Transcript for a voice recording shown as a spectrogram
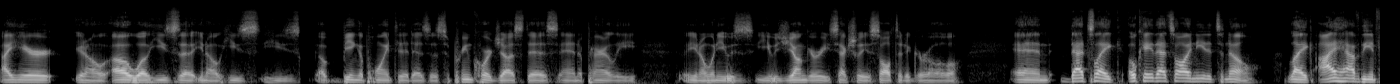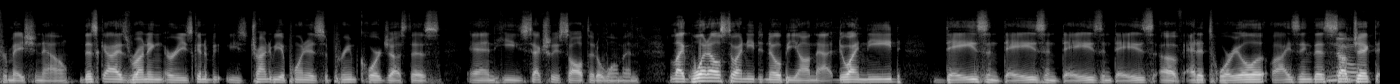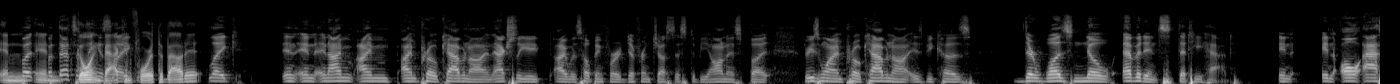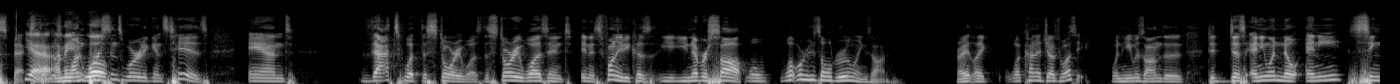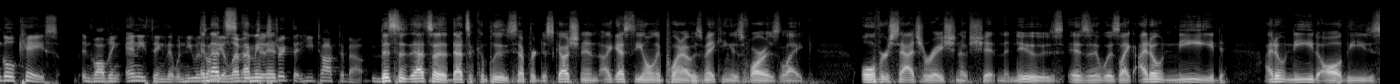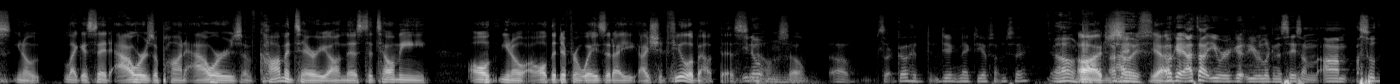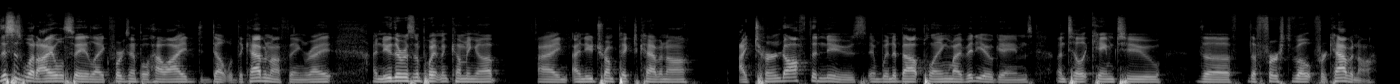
I hear, you know, oh well, he's, uh, you know, he's he's uh, being appointed as a Supreme Court justice, and apparently, you know, when he was he was younger, he sexually assaulted a girl, and that's like, okay, that's all I needed to know. Like I have the information now. This guy's running, or he's gonna be, he's trying to be appointed as Supreme Court justice, and he sexually assaulted a woman. Like, what else do I need to know beyond that? Do I need days and days and days and days of editorializing this No, subject and, but- and but that's going thing back like- and forth about it? like and, and, and I'm I'm I'm pro Kavanaugh and actually I was hoping for a different justice to be honest, but the reason why I'm pro Kavanaugh is because there was no evidence that he had in in all aspects. Yeah, there was I mean, one well- person's word against his and that's what the story was. The story wasn't and it's funny because you, you never saw well what were his old rulings on? Right? Like what kind of judge was he? When he was on the did, does anyone know any single case involving anything that when he was And on the 11th I mean, it- district that he talked about? this is that's a that's a completely separate discussion. And i guess the only point i was making as far as like oversaturation of shit in the news is it was like i don't need i don't need all these you know like i said hours upon hours of commentary on this to tell me all you know all the different ways that i i should feel about this You you, know- know, so. Oh, sorry. Go ahead, Do Nick. Do you have something to say? Oh, Oh, I just- I was, yeah. Okay, I thought you were good, you were looking to say something. Um, so this is what I will say. Like, for example, how I d- dealt with the Kavanaugh thing. Right, I knew there was an appointment coming up. I I knew Trump picked Kavanaugh. I turned off the news and went about playing my video games until it came to the the first vote for Kavanaugh,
